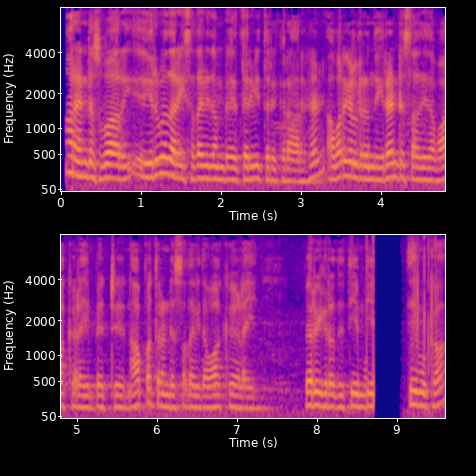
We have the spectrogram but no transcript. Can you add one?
சுமார் என்று சுமார் இருபதரை சதவீதம் பேர் தெரிவித்திருக்கிறார்கள். அவர்களிலிருந்து இரண்டு சதவீத வாக்குகளை பெற்று நாற்பத்தி ரெண்டு சதவீத வாக்குகளை பெறுகிறது திமுக. திமுக.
